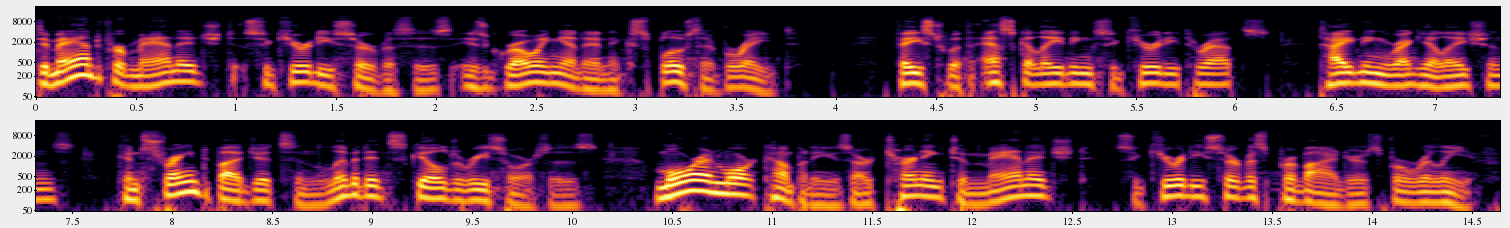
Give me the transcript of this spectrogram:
Demand for managed security services is growing at an explosive rate. Faced with escalating security threats, tightening regulations, constrained budgets, and limited skilled resources, more and more companies are turning to managed security service providers for relief.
